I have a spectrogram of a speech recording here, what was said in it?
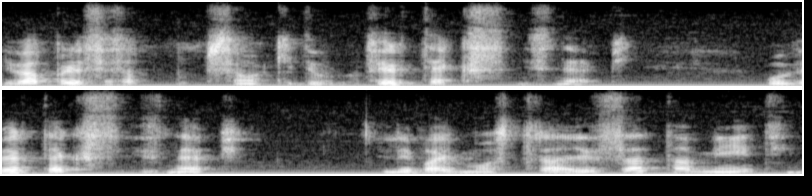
e vai aparecer essa opção aqui do Vertex Snap. O Vertex Snap ele vai mostrar exatamente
